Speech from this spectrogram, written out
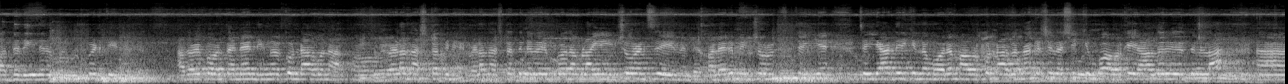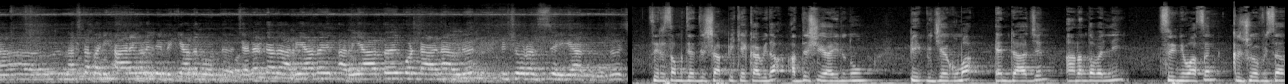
പദ്ധതിയിൽ നമ്മൾ ഉൾപ്പെടുത്തിയിട്ടുണ്ട്. അതേപോലെ തന്നെ നിങ്ങൾക്കുണ്ടാകുന്ന വിളനഷ്ടത്തിന് വിളനഷ്ടത്തിന് വരുമ്പോൾ നമ്മൾ അതിന് ഇൻഷുറൻസ് ചെയ്യുന്നുണ്ട്. പലരും ഇൻഷുറൻസ് ചെയ്യ ചെയ്യാതിരിക്കുന്ന മൂലം അവർക്കുണ്ടാകുന്ന കൃഷി നശിക്കുമ്പോൾ അവർക്ക് യാതൊരു വിധത്തിലുള്ള നഷ്ടപരിഹാരങ്ങൾ ലഭിക്കാതെ പോകുന്നത്. ചിലർക്ക് അത് അറിയാതെ അറിയാത്തത് കൊണ്ടാണ് അവർ ഇൻഷുറൻസ് ചെയ്യാത്തത്. സ്ഥിരസമിതി അധ്യക്ഷ പി കെ കവിത അധ്യക്ഷയായിരുന്നു. പി വിജയകുമാർ എൻ രാജൻ ആനന്ദവല്ലി ശ്രീനിവാസൻ കൃഷി ഓഫീസർ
